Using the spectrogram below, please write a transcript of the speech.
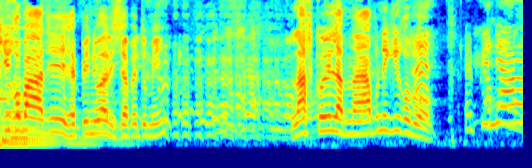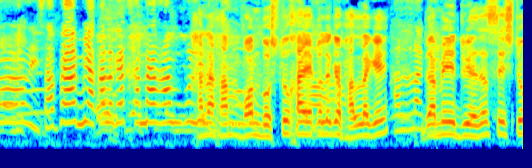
কি ক'বা আজি হেপী নিউ ইয়াৰ হিচাপে তুমি? লাষ্ট কৰি লাভ নাই আপুনি কি ক'ব? খানা খাম বন বস্তু খাই একেলগে ভাল লাগে। আমি দুহেজাৰ তেইছটো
